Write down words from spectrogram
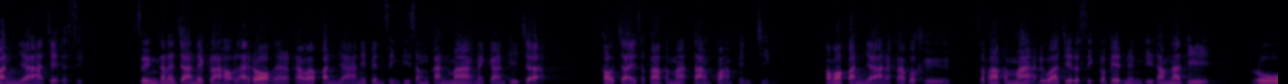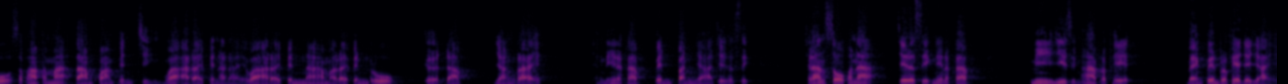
ปัญญาเจตสิก ซึ่งท่านอาจารย์ได้กล่าวหลายรอบแล้วนะครับ ว่าปัญญานี่เป็นสิ่งที่สำคัญมากในการที่จะเข้าใจสภาพธรรมะตามความเป็นจริงคำว่าปัญญานะครับก็คือ สภาพธรรมะ หรือว่าเจตสิกประเภทหนึ่งที่ทำหน้าที่รู้สภาพธรรมะตามความเป็นจริง ว่าอะไรเป็นอะไร ว่าอะไรเป็นนามอะไรเป็นรูป เกิดดับ อย่างไร อย่างนี้นะครับ เป็นปัญญาเจตสิก ฉะนั้นโสภณะเจตสิกนี่นะครับ มียี่สิบห้าประเภท แบ่งเป็นประเภทใหญ่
